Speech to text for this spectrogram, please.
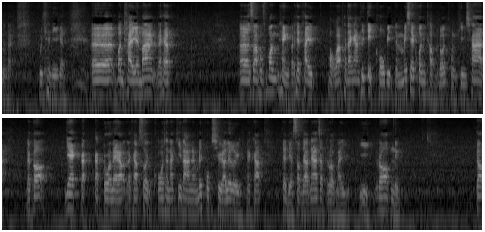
นั่นแหละ พูดแค่นี้กันเอ่อบอลไทยกันบ้างนะครับเอ่อสมาคมฟุตบอลแห่งประเทศไทยบอกว่าพนักงานที่ติดโควิดนั้นไม่ใช่คนขับรถของทีมชาติ แล้วก็แยกกักตัวแล้วนะครับ ส่วนโค้ชนักกีฬานั้นไม่พบเชื้อเลยนะครับ แต่เดี๋ยวสัปดาห์หน้าจะตรวจมาอีกรอบหนึ่งก็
